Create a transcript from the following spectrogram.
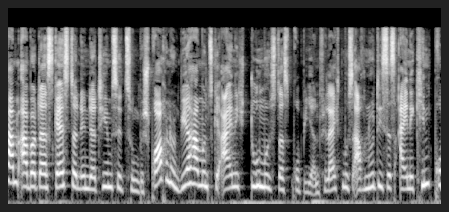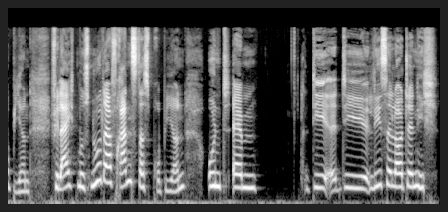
haben aber das gestern in der Teamsitzung besprochen und wir haben uns geeinigt, du musst das probieren. Vielleicht muss auch nur dieses eine Kind probieren. Vielleicht muss nur der Franz das probieren und ähm, die, die Lieselotte nicht.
